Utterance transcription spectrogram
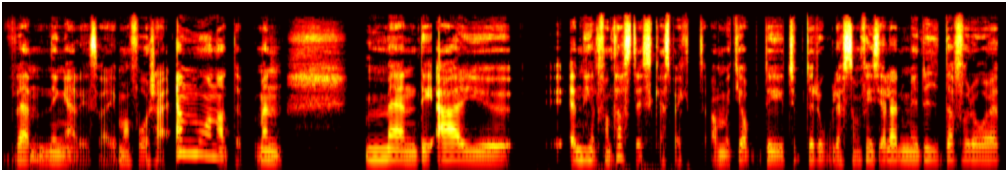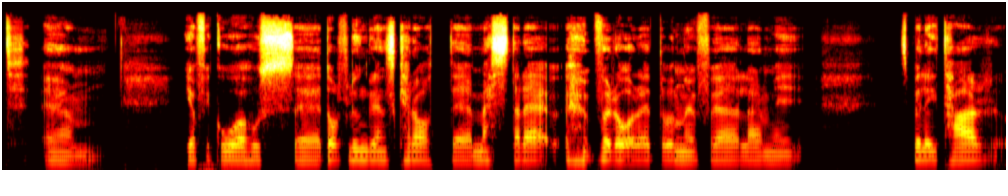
vändningar i Sverige. Man får så här en månad typ. Men, men det är ju en helt fantastisk aspekt av mitt jobb. Det är typ det roligaste som finns. Jag lärde mig rida förra året. Um, jag fick gå hos eh, Dolph Lundgrens karatemästare förra året och nu får jag lära mig spela gitarr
